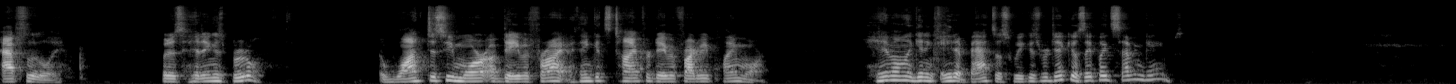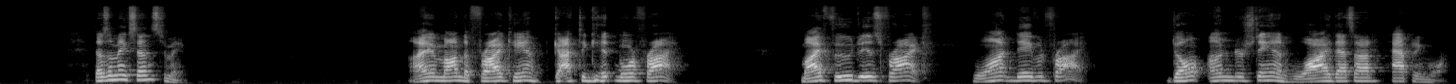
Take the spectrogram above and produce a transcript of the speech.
absolutely. But his hitting is brutal. I want to see more of David Fry. I think it's time for David Fry to be playing more. Him only getting eight at bats this week is ridiculous. They played seven games. Doesn't make sense to me. I am on the fry camp. Got to get more fry. My food is fried. Want David Fry. Don't understand why that's not happening more.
